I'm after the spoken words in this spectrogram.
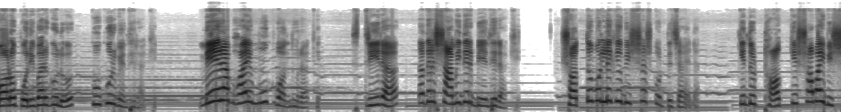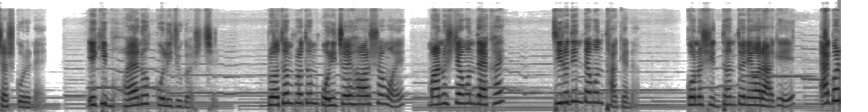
বড় পরিবারগুলো কুকুর বেঁধে রাখে। মেয়েরা ভয়ে মুখ বন্ধ রাখে। স্ত্রীরা তাদের স্বামীদের বেঁধে রাখে। সত্য বললে কেউ বিশ্বাস করতে চায় না, কিন্তু ঠককে সবাই বিশ্বাস করে নেয়। এ কি ভয়ানক কলিযুগ আসছে। প্রথম প্রথম পরিচয় হওয়ার সময় মানুষ যেমন দেখায়, চিরদিন তেমন থাকে না। কোনো সিদ্ধান্ত নেওয়ার আগে একবার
